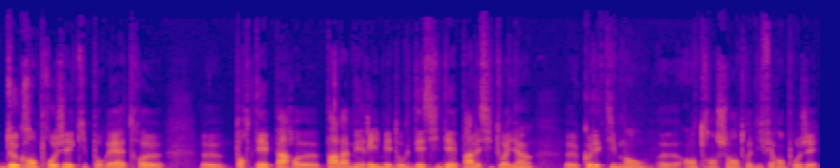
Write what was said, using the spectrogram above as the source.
de grands projets qui pourraient être portés par, par la mairie, mais donc décidés par les citoyens collectivement en tranchant entre différents projets.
